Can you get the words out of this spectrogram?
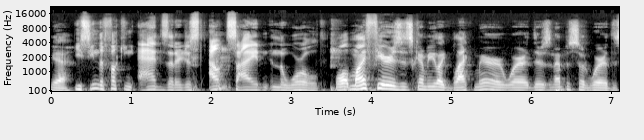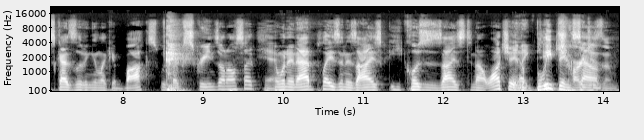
Yeah. You've seen the fucking ads that are just outside in the world. Well, my fear is it's gonna be like Black Mirror, where there's an episode where this guy's living in like a box with like screens on all sides, Yeah. and when an ad plays in his eyes, he closes his eyes to not watch it, and, like, a bleeping it charges sound. them.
